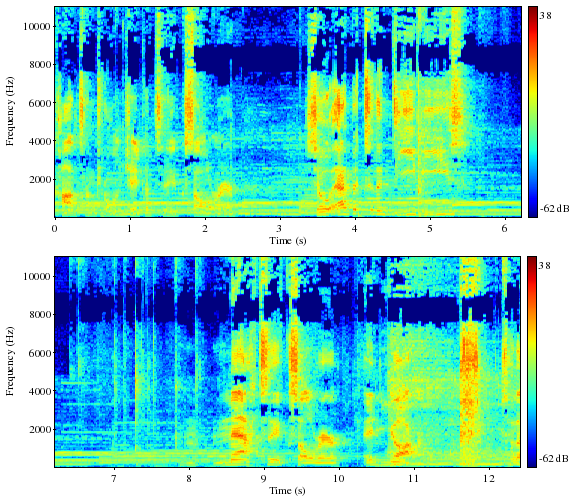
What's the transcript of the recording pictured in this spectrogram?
Concentrol and Jacob to the Xlerator. So Epic to the DBs, Matt to the Xlerator, and Yuck to the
